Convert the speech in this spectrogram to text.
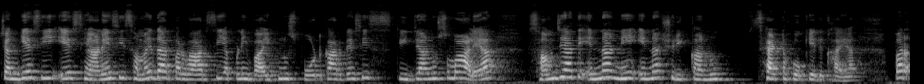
ਚੰਗੇ ਸੀ, ਇਹ ਸਿਆਣੇ ਸੀ, ਸਮਝਦਾਰ ਪਰਿਵਾਰ ਸੀ, ਆਪਣੀ ਵਾਈਫ ਨੂੰ ਸਪੋਰਟ ਕਰਦੇ ਸੀ, ਚੀਜ਼ਾਂ ਨੂੰ ਸੰਭਾਲਿਆ। ਸਮਝਿਆ ਤੇ ਇਹਨਾਂ ਨੇ ਇਹਨਾਂ ਸ਼ਰੀਕਾਂ ਨੂੰ ਸੈੱਟ ਹੋ ਕੇ ਦਿਖਾਇਆ। ਪਰ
